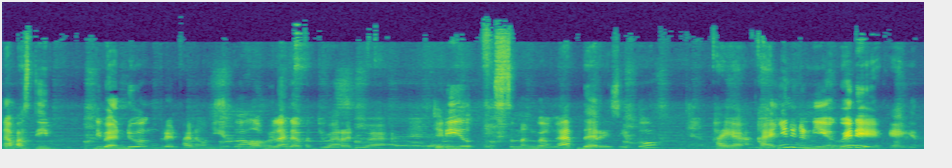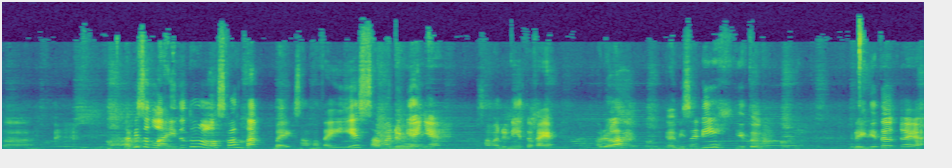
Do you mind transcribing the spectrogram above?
Nah pas di di Bandung grand finalnya itu alhamdulillah dapat juara dua. Jadi seneng banget dari situ. Kayak kayaknya di dunia gue deh kayak gitu. Tapi setelah itu tuh lost kontak baik sama Thais sama dunianya. Sama dunia itu kayak udahlah nggak bisa di gitu udah gitu kayak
